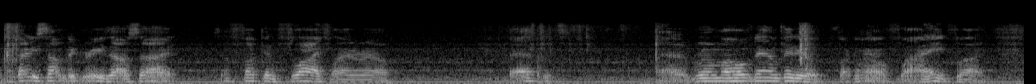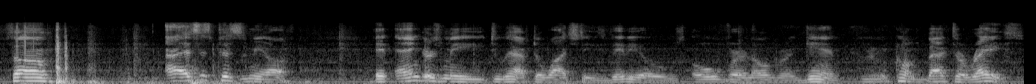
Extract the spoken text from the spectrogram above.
It's 30 something degrees outside. It's a fucking fly flying around. Bastards. I ruined my whole damn video. Fucking around fly. I hate flying. So, um, I, it just pisses me off. It angers me to have to watch these videos over and over again. It comes back to race.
